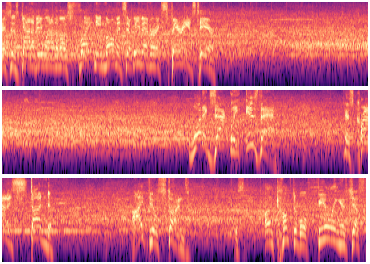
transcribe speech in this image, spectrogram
This has got to be one of the most frightening moments that we've ever experienced here. What exactly is that? This crowd is stunned. I feel stunned. This uncomfortable feeling has just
